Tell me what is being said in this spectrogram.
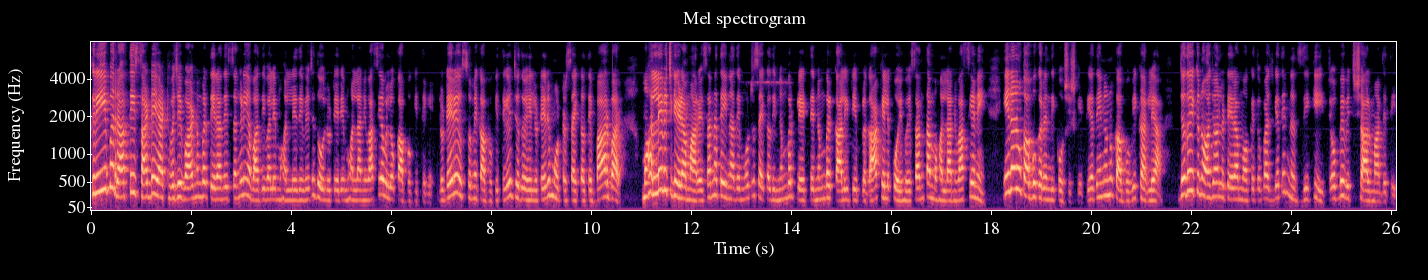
ਕਰੀਬ ਰਾਤੀ 8:30 ਵਜੇ ਵਾਰਡ ਨੰਬਰ 13 ਦੇ ਸੰਘਣੀ ਆਬਾਦੀ ਵਾਲੇ ਮੁਹੱਲੇ ਦੇ ਵਿੱਚ ਦੋ ਲੁਟੇਰੇ ਮੁਹੱਲਾ ਨਿਵਾਸੀਆਂ ਵੱਲੋਂ ਕਾਬੂ ਕੀਤੇ ਗਏ। ਲੁਟੇਰੇ ਉਸ ਸਮੇਂ ਕਾਬੂ ਕੀਤੇ ਗਏ ਜਦੋਂ ਇਹ ਲੁਟੇਰੇ ਮੋਟਰਸਾਈਕਲ ਤੇ ਬਾਰ-ਬਾਰ ਮੁਹੱਲੇ ਵਿੱਚ ਗੇੜਾ ਮਾਰੇ ਸਨ ਅਤੇ ਇਹਨਾਂ ਦੇ ਮੋਟਰਸਾਈਕਲ ਦੀ ਨੰਬਰ ਪਲੇਟ ਤੇ ਨੰਬਰ ਕਾਲੀ ਟੇਪ ਲਗਾ ਕੇ ਲੁਕੋਏ ਹੋਏ ਸਨ ਤਾਂ ਮੁਹੱਲਾ ਨਿਵਾਸੀਆਂ ਨੇ ਇਹਨਾਂ ਨੂੰ ਕਾਬੂ ਕਰਨ ਦੀ ਕੋਸ਼ਿਸ਼ ਕੀਤੀ ਅਤੇ ਇਹਨਾਂ ਨੂੰ ਕਾਬੂ ਵੀ ਕਰ ਲਿਆ। ਜਦੋਂ ਇੱਕ ਨੌਜਵਾਨ ਲਟੇਰਾ ਮੌਕੇ ਤੋਂ ਭੱਜ ਗਿਆ ਤੇ ਨਜ਼ਦੀਕੀ ਟੋਬੇ ਵਿੱਚ ਛਾਲ ਮਾਰ ਦਿੱਤੀ।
